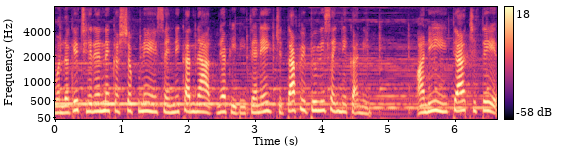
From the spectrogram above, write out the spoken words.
मग लगेच हिरण्य कश्यपने सैनिकांना आज्ञा केली. त्याने चिता पेटवली सैनिकांनी. आणि त्या चितेत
